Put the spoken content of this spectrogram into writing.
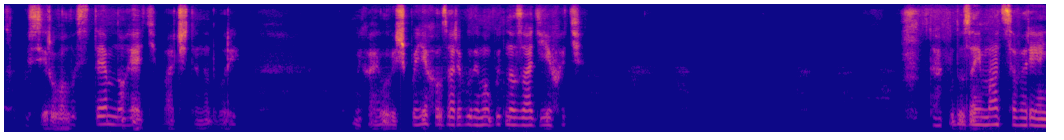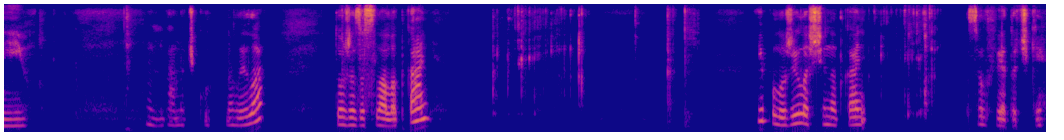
сфокусувалось. Темно геть, бачите, на дворі. Михайлович поїхав, зараз буде, мабуть, назад їхати. Так, буду займатися вареньєю. Баночку налила, теж заслала ткань і положила ще на ткань салфеточки.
